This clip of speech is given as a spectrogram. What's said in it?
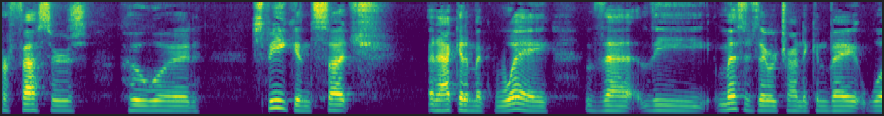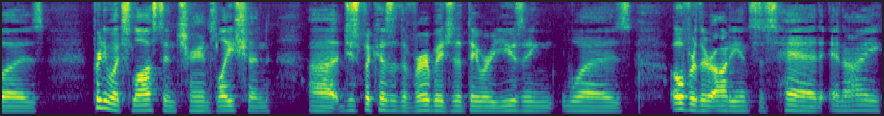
professors who would speak in such an academic way that the message they were trying to convey was pretty much lost in translation uh, just because of the verbiage that they were using was over their audience's head. And i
